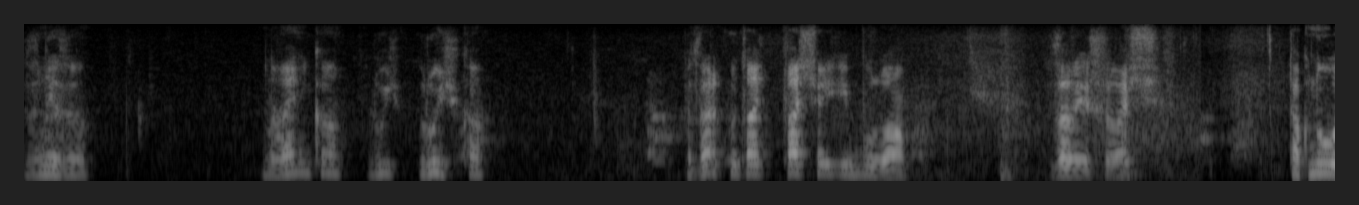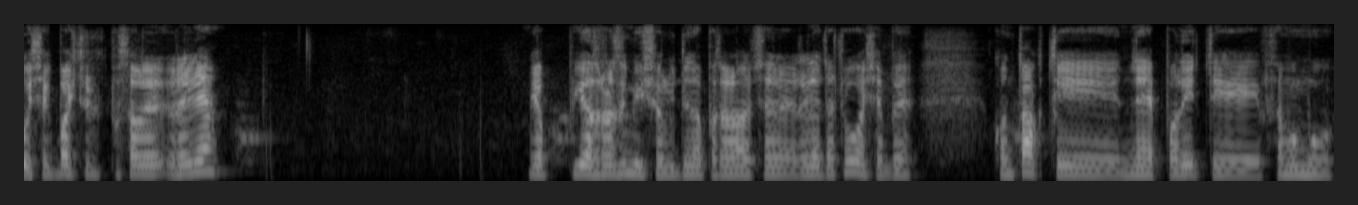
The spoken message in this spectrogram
знизу новенька ручка. Зверху та, та ще і була. Залишилась. Так, ну ось, як бачите, поставили реле. я, я зрозумів, що людина поставила це реле для того, щоб контакти не палити в самому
